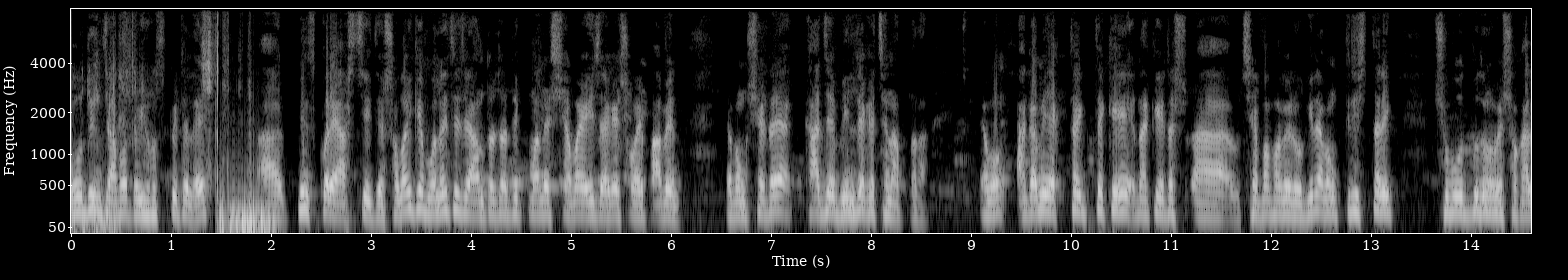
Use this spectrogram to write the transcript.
বহুদিন যাবত এই হসপিটালে মিস করে আসছি যে সবাইকে বলেছে যে আন্তর্জাতিক মানের সেবা এই জায়গায় সবাই পাবেন এবং সেটা কাজে বিল রেখেছেন আপনারা। এবং আগামী এক তারিখ থেকে নাকি এটা সেবা পাবে রোগীরা এবং ত্রিশ তারিখ শুভ উদ্বোধন হবে সকাল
